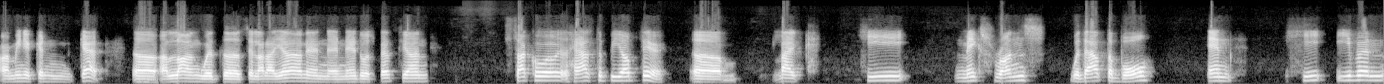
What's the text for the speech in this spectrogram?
Armenia can get, uh, along with uh, Zelarayan and, and Edo Spertsyan. Sako has to be up there. Um, like he makes runs without the ball, and he even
